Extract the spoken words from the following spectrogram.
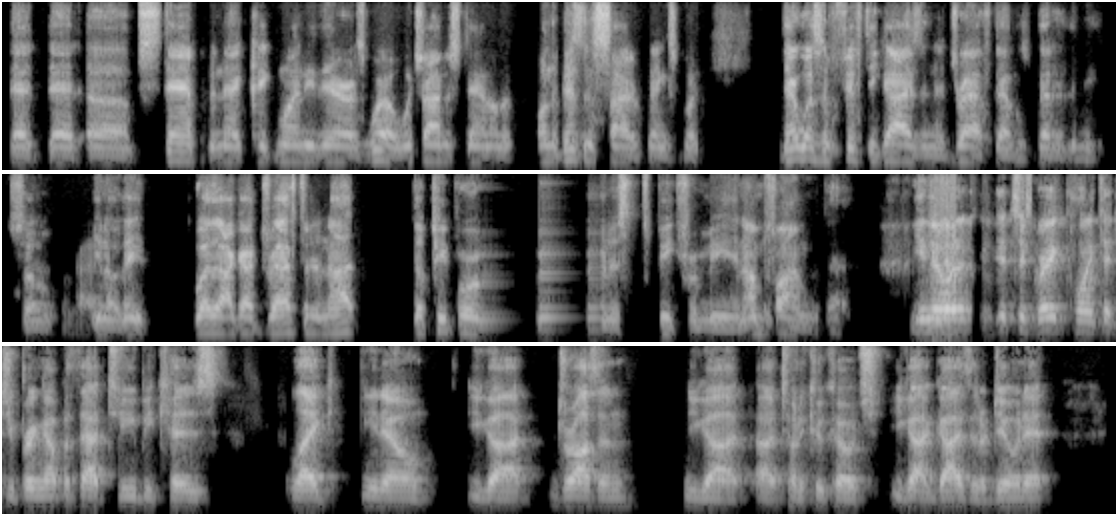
that that uh, stamp and that kick money there as well, which I understand on the on the business side of things. But there wasn't 50 guys in the draft that was better than me. So Right. you know, they whether I got drafted or not, the people are going to speak for me, and I'm fine with that. You know, and it's, it's a great point that you bring up with that too, because like you know, you got Drazen, you got uh, Toni Kukoc, you got guys that are doing it,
